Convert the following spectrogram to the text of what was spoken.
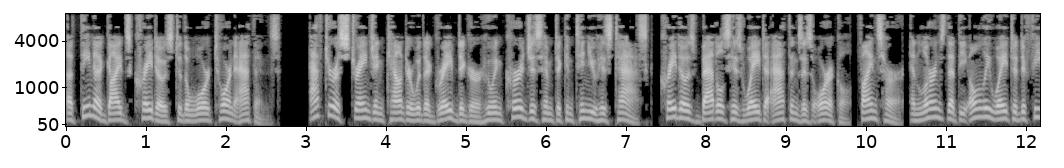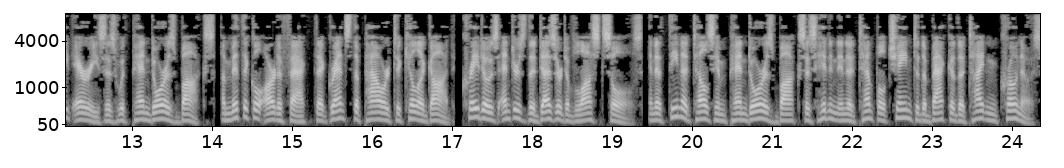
Athena guides Kratos to the war-torn Athens. After a strange encounter with a gravedigger who encourages him to continue his task, Kratos battles his way to Athens' as oracle, finds her, and learns that the only way to defeat Ares is with Pandora's box, a mythical artifact that grants the power to kill a god. Kratos enters the Desert of Lost Souls, and Athena tells him Pandora's box is hidden in a temple chained to the back of the titan Kronos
